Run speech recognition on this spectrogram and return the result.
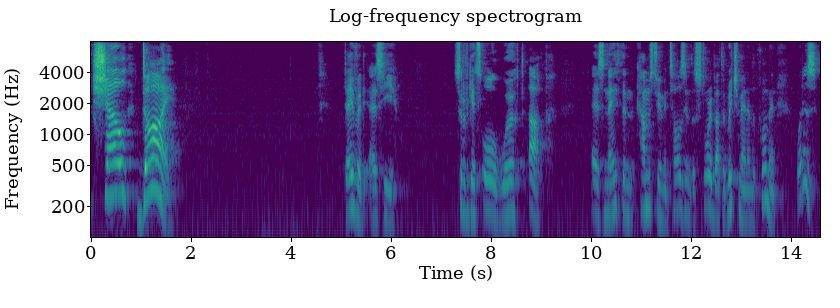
shall die. David, as he sort of gets all worked up, as Nathan comes to him and tells him the story about the rich man and the poor man, what does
